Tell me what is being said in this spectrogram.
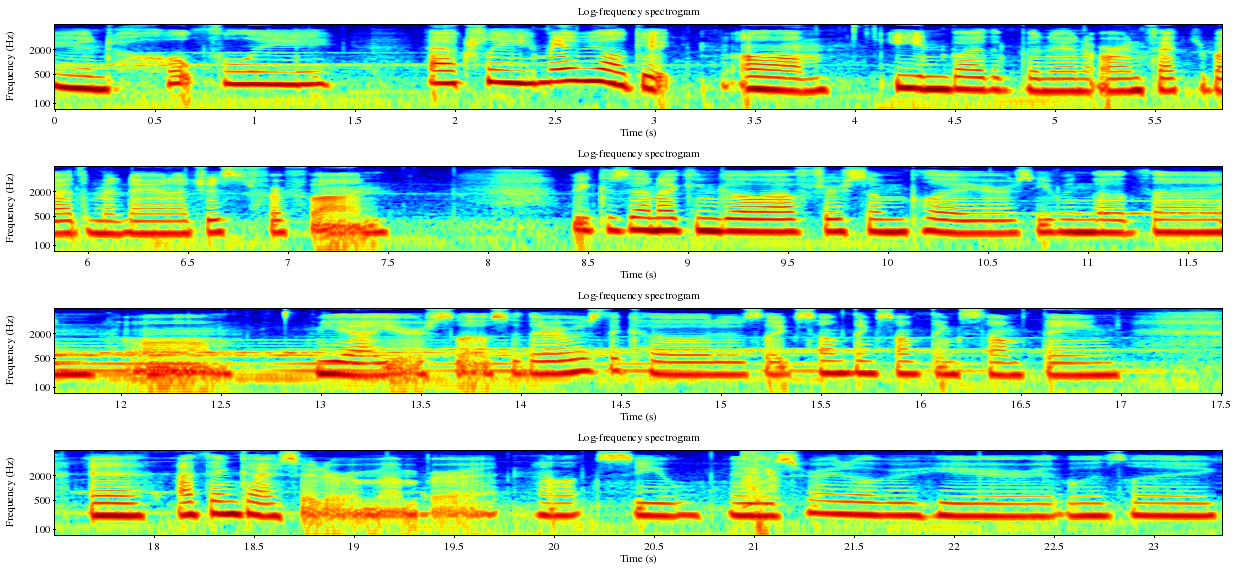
And hopefully Actually, maybe I'll get um eaten by the banana or infected by the banana just for fun. Because then I can go after some players, even though then, um, yeah, you're slow. So there was the code. It was like something, something, something. Eh, I think I sort of remember it. Now let's see. It was right over here. It was like,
